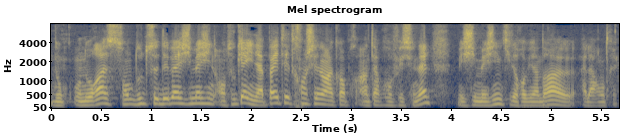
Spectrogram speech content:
donc on aura sans doute ce débat, j'imagine. En tout cas, il n'a pas été tranché dans l'accord interprofessionnel, mais j'imagine qu'il reviendra à la rentrée.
